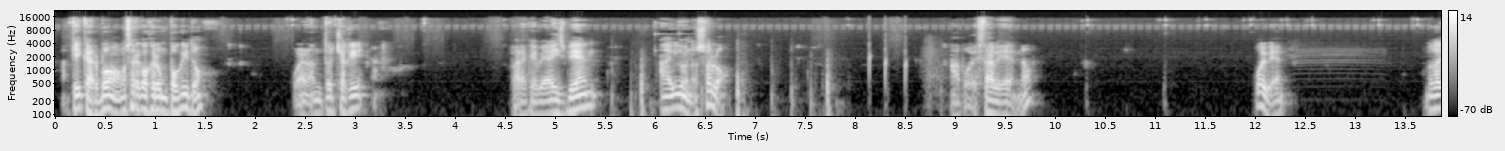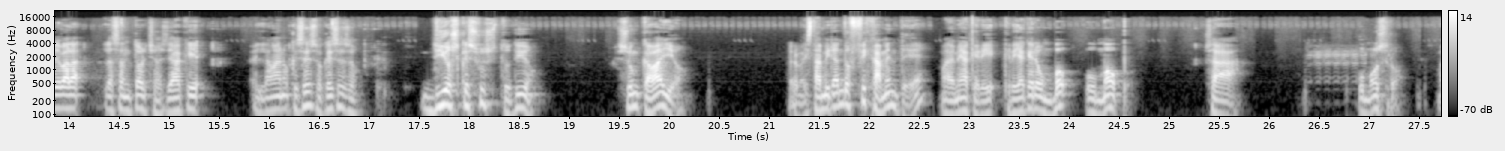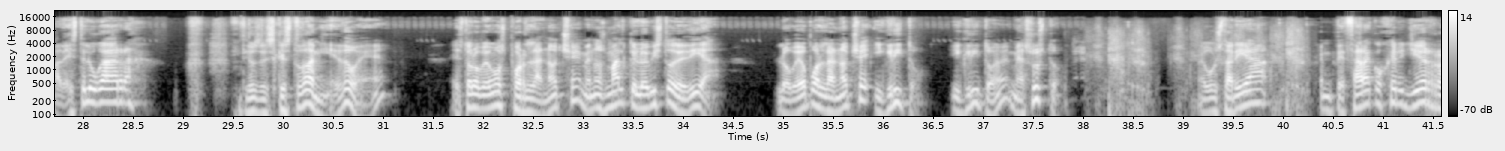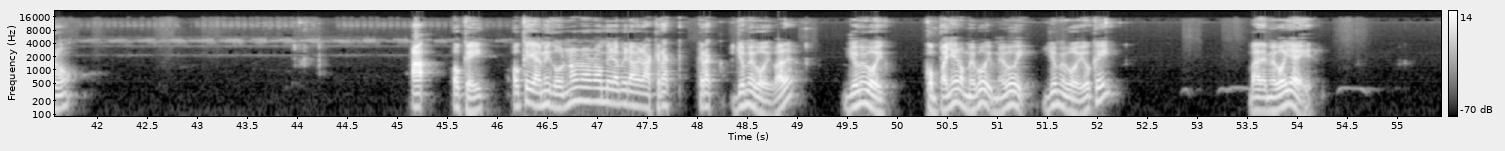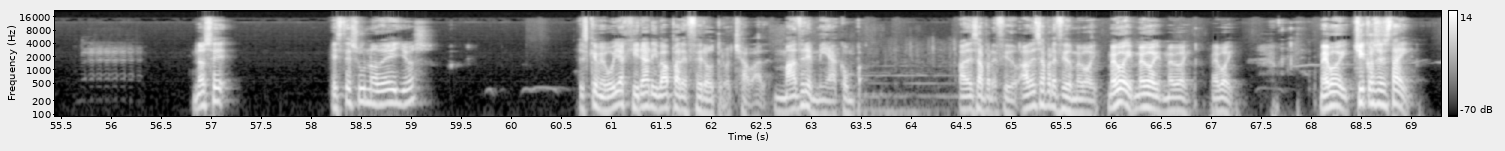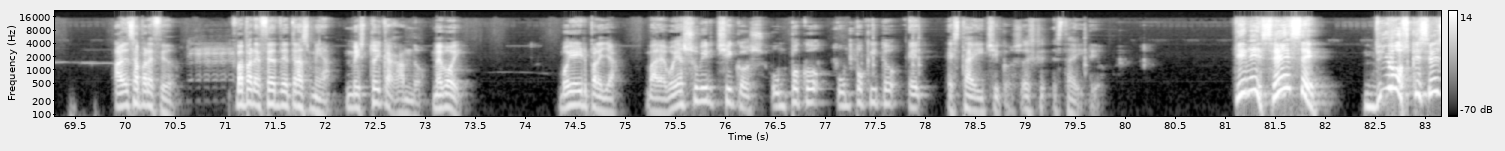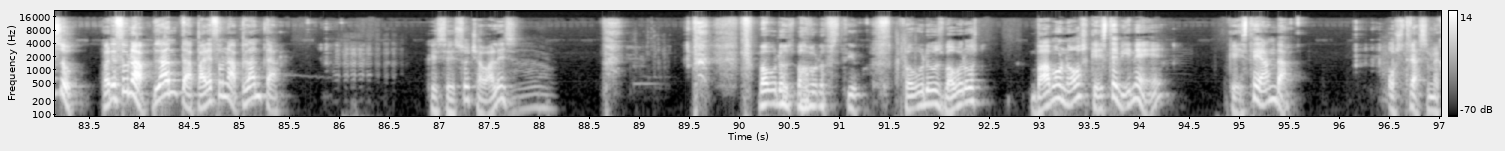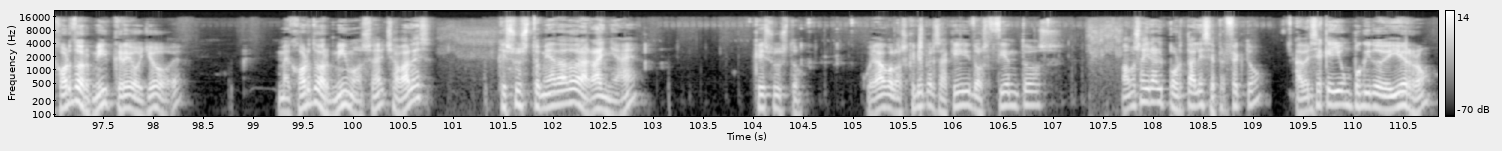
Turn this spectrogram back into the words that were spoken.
Aquí hay carbón. Vamos a recoger un poquito. Bueno, antorcha aquí. Para que veáis bien. Hay uno solo. Ah, pues está bien, ¿no? Muy bien. Vamos a llevar las antorchas, ya que en la mano. ¿Qué es eso? ¿Qué es eso? Dios, qué susto, tío. Es un caballo. Pero me está mirando fijamente, ¿eh? Madre mía, creía que era un, bo un mob. O sea, un monstruo. Vale, este lugar... Dios, es que esto da miedo, ¿eh? Esto lo vemos por la noche. Menos mal que lo he visto de día. Lo veo por la noche y grito. Y grito, ¿eh? Me asusto. Me gustaría empezar a coger hierro Ok, ok, amigo. No, no, no, mira, mira, mira, crack, crack. Yo me voy, ¿vale? Yo me voy. Compañero, me voy, me voy. Yo me voy, ¿ok? Vale, me voy a ir. No sé. Este es uno de ellos. Es que me voy a girar y va a aparecer otro, chaval. Madre mía, compa. Ha desaparecido, ha desaparecido, me voy. Me voy, me voy, me voy, me voy. Me voy. Chicos, está ahí. Ha desaparecido. Va a aparecer detrás mía. Me estoy cagando. Me voy. Voy a ir para allá. Vale, voy a subir, chicos, un poco, un poquito el... Está ahí, chicos, está ahí, tío. ¿Quién es ese? ¡Dios, qué es eso! Parece una planta, parece una planta. ¿Qué es eso, chavales? Vámonos, vámonos, tío. Vámonos, vámonos. Vámonos, que este viene, ¿eh? Que este anda. Ostras, mejor dormir, creo yo, ¿eh? Mejor dormimos, ¿eh, chavales? Qué susto me ha dado la araña, ¿eh? Qué susto. Cuidado con los creepers aquí, 200. Vamos a ir al portal ese, perfecto. A ver si aquí hay un poquito de hierro.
